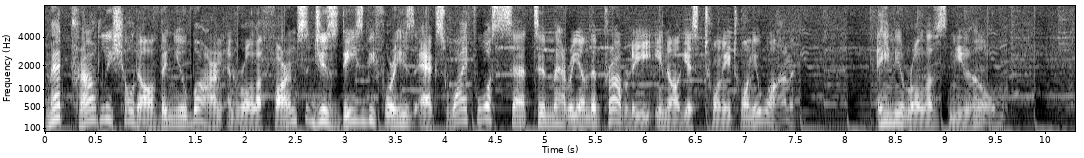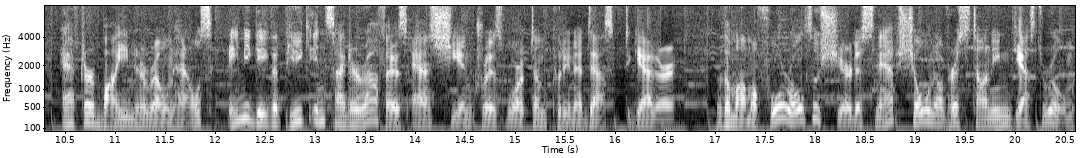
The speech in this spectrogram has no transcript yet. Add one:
Matt proudly showed off the new barn at Roloff Farms just days before his ex-wife was set to marry on the property in August 2021. Amy Roloff's new home after buying her own house, Amy gave a peek inside her office as she and Chris worked on putting a desk together. The mom of four also shared a snap showing of her stunning guest room,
